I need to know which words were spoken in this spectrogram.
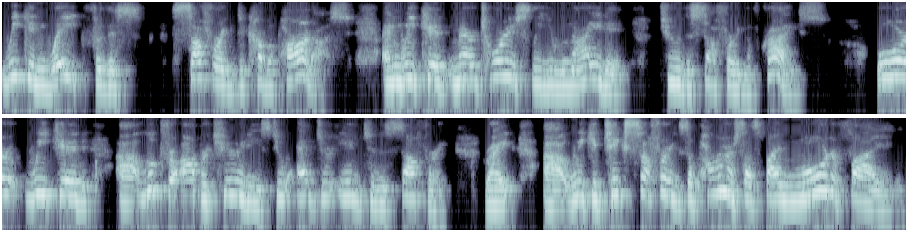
we can wait for this suffering to come upon us, and we could meritoriously unite it to the suffering of Christ. Or we could uh, look for opportunities to enter into the suffering, right? Uh, we could take sufferings upon ourselves by mortifying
